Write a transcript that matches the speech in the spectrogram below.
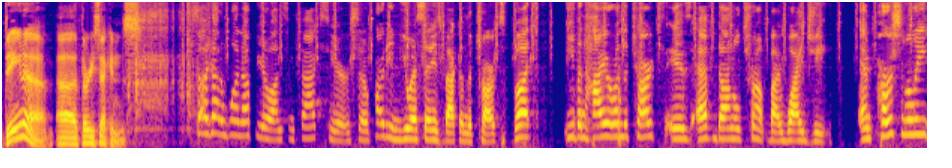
Dana, uh, 30 seconds. So I got to one up you on some facts here. So Party in the USA is back on the charts, but even higher on the charts is F Donald Trump by YG. And personally,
